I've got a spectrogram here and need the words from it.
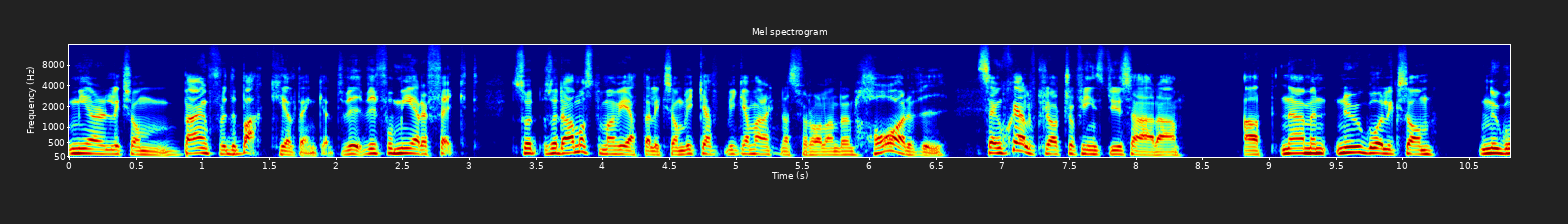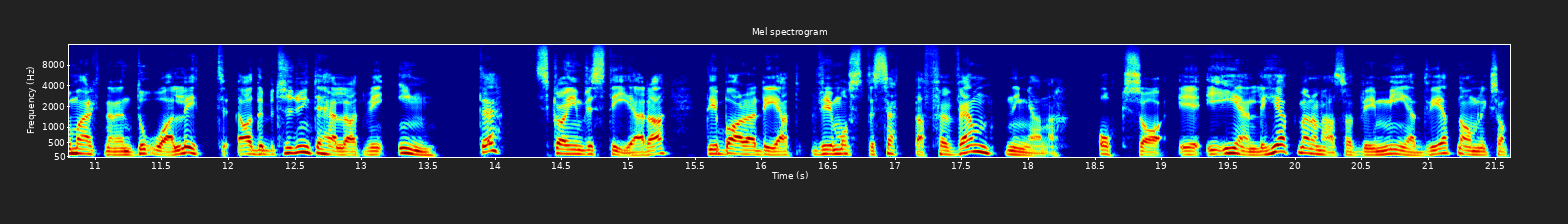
mer liksom bang for the buck helt enkelt. Vi, vi får mer effekt. Så, så där måste man veta liksom vilka, vilka marknadsförhållanden har vi? Sen självklart så finns det ju så här äh, att nej men nu går liksom nu går marknaden dåligt. Ja, det betyder inte heller att vi inte ska investera. Det är bara det att vi måste sätta förväntningarna också i, i enlighet med de här så att vi är medvetna om liksom,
